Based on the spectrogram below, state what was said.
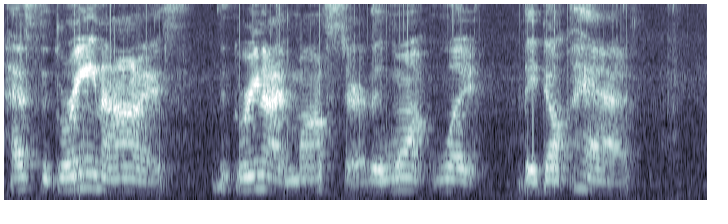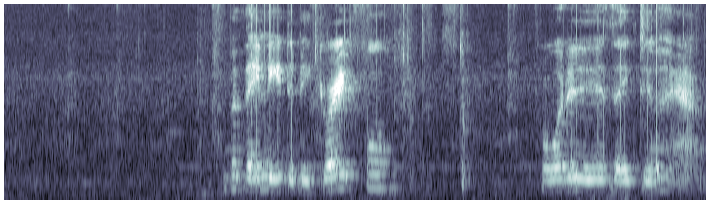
has the green eyes, the green-eyed monster. They want what they don't have. But they need to be grateful for what it is they do have.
